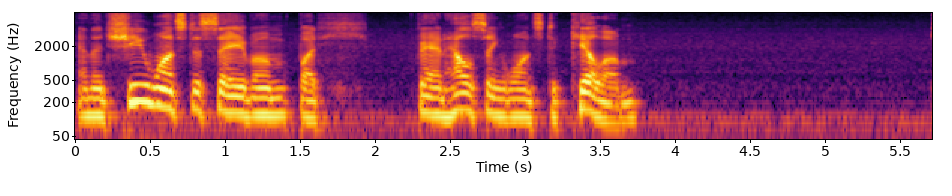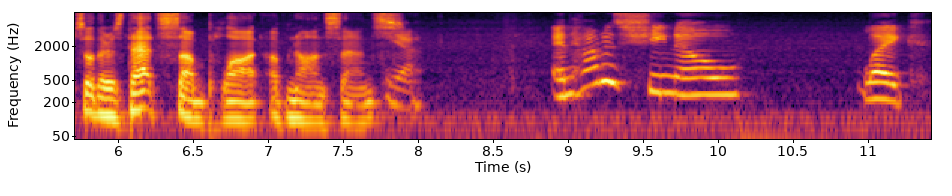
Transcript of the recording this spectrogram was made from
and then she wants to save him, but he, Van Helsing wants to kill him. So there's that subplot of nonsense. Yeah. And how does she know, like,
